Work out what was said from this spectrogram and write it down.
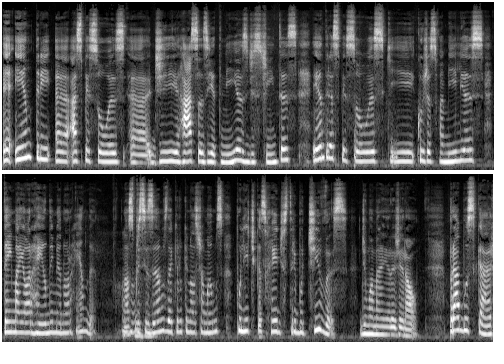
é, entre uh, as pessoas uh, de raças e etnias distintas, entre as pessoas que, cujas famílias têm maior renda e menor renda. Uhum. Nós precisamos daquilo que nós chamamos políticas redistributivas, de uma maneira geral, para buscar,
